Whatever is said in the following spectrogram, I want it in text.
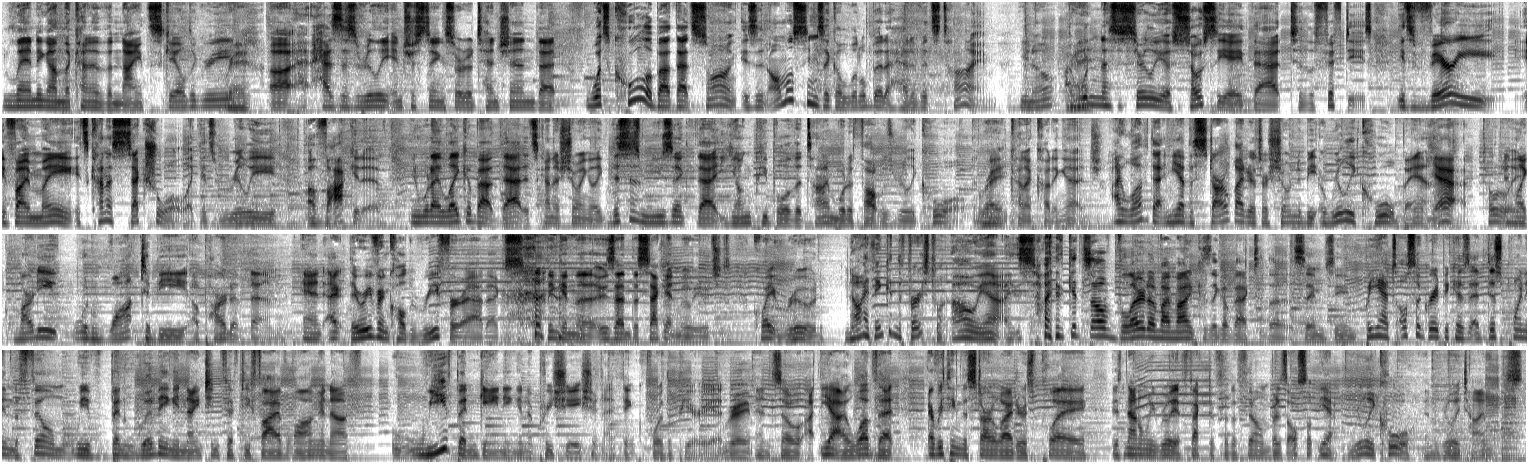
landing on the kind of the ninth scale degree, Right. uh, has this really interesting sort of tension. That what's cool about that song is it almost seems like a little bit ahead of its time. You know, I wouldn't necessarily associate that to the 50s. It's very, if I may, it's kind of sexual. Like it's really evocative. And what I like about that, it's kind of showing like this is music that young people of the time would have thought was really cool and Right. kind of cutting edge. I love that. And yeah, the Starlighters are shown to be a really cool band. Yeah, totally. And like Marty would want to be a part of them. And I, they were even called reefer addicts. I think in the it was in the second movie, which is quite rude. no, I think in the first one. Oh yeah, so it gets all blurred on my mind because they go back to the same scene. But yeah, it's also great because at this point in the film, we've been living in 1955 long enough we've been gaining an appreciation, I think, for the period. Right. And so, yeah, I love that everything the Starlighters play is not only really effective for the film, but it's also, yeah, really cool and really timeless.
